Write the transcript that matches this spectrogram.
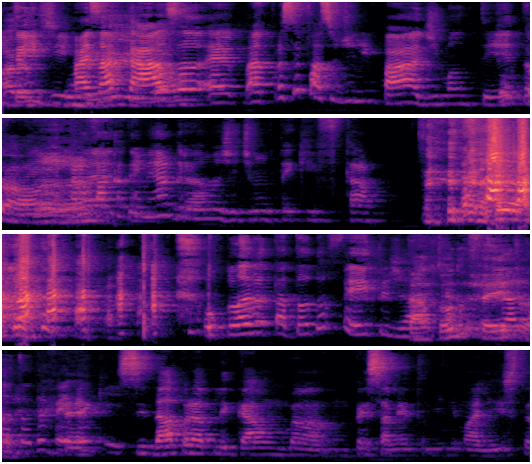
áreas Entendi. gourmet Mas a casa é pra ser fácil de limpar, de manter Total. também. E pra né? vaca comer a grama, gente, não ter que ficar. O plano tá todo feito já. Tá todo feito, Já tá todo feito É, aqui. se dá para aplicar uma- um pensamento minimalista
